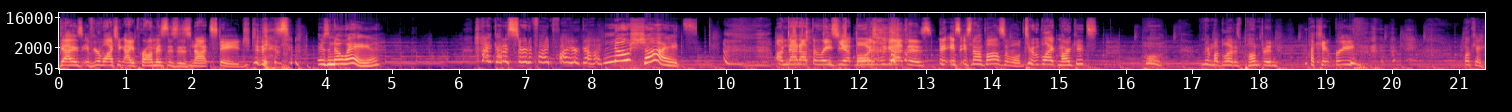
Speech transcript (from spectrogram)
guys, if you're watching, I promise this is not staged. This There's no way. I got a certified fire god. No shots. I'm not out the race yet, boys. We got this. It's it's not possible. Two black markets. Whew. Man, my blood is pumping. I can't breathe. okay.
